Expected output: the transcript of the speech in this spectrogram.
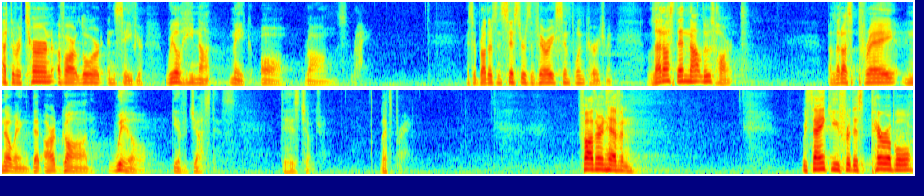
at the return of our Lord and Savior, will he not make all wrongs right? And so, brothers and sisters, a very simple encouragement. Let us then not lose heart, but let us pray knowing that our God will give justice to his children. Let's pray. Father in heaven, We thank you for this parable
